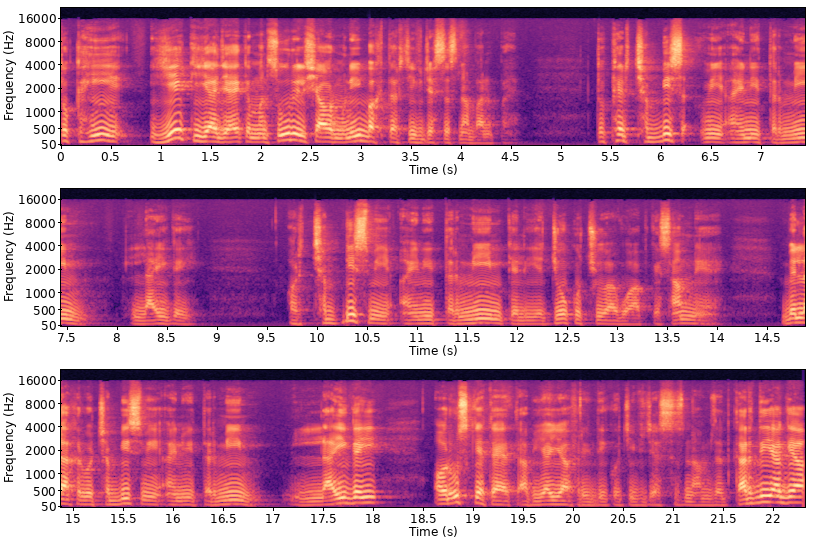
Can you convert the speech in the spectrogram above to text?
तो कहीं ये किया जाए कि मंसूर इल्शा और मुनीब अख्तर चीफ जस्टिस ना बन पाए। तो फिर छब्बीसवीं आइनी तरमीम लाई गई। और छब्बीसवीं आइनी तरमीम के लिए जो कुछ हुआ वो आपके सामने है। बिल आखिर वो छब्बीसवीं आइनी तरमीम लाई गई और उसके तहत अब या अफरीदी को चीफ जस्टिस नामजद कर दिया गया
